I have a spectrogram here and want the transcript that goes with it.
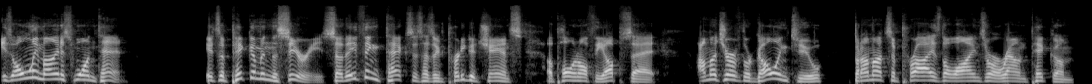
is only minus 110. It's a pick 'em in the series. So they think Texas has a pretty good chance of pulling off the upset. I'm not sure if they're going to, but I'm not surprised the lines are around pick 'em.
